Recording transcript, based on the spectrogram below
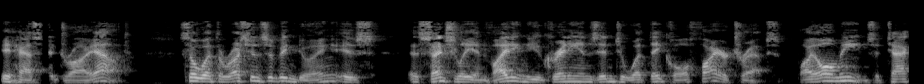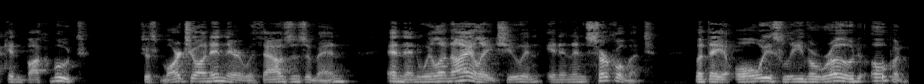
It has to dry out. So what the Russians have been doing is essentially inviting the Ukrainians into what they call fire traps. By all means, attack in Bakhmut. Just march on in there with thousands of men and then we'll annihilate you in, in an encirclement. But they always leave a road open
